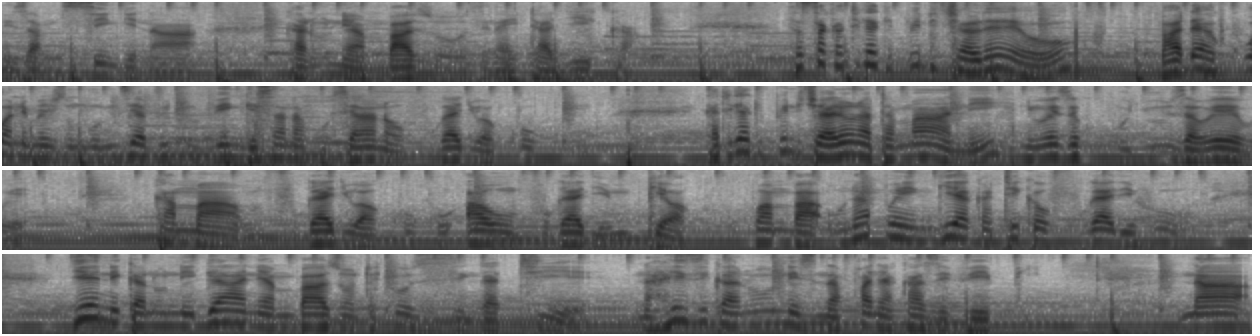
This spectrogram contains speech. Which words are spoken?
ni za msingi na kanuni ambazo zinahitajika. Sasa katika kipindi cha leo, baada ya kuwa nimezungumzia vitu vingi sana kuhusiana na ufugaji wa kuku, katika kipindi cha leo natamani niweze kukujuza wewe kama mfugaji wa kuku au mfugaji mpya wa kuku kwamba unapoingia katika ufugaji huu, je, ni kanuni gani ambazo unatakiwa uzizingatie na hizi kanuni zinafanya kazi vipi? Na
